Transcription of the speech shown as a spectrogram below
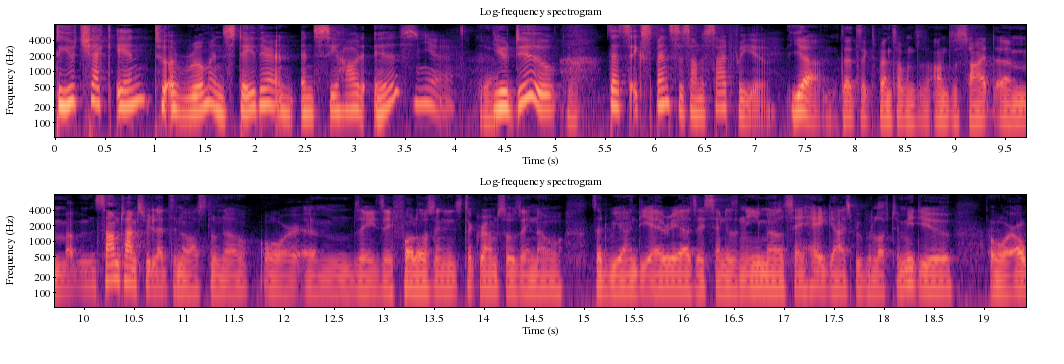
Do you check in to a room and stay there and, and see how it is? Yeah. Yeah. You do? Yeah. That's expenses on the side for you. Yeah, that's expensive on the, on the side. Um, um, sometimes we let the hostel know, or um, they they follow us on Instagram, so they know that we are in the area. They send us an email, say, "Hey guys, we would love to meet you." Or, or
